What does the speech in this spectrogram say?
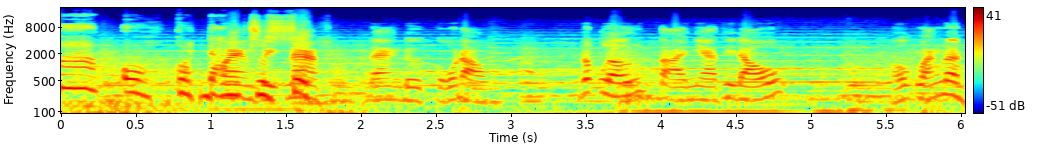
มากๆ โอ้กดดันสุด Nam đang được cổ động rất lớn tại nhà thi đấu ở Quảng Ninh.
